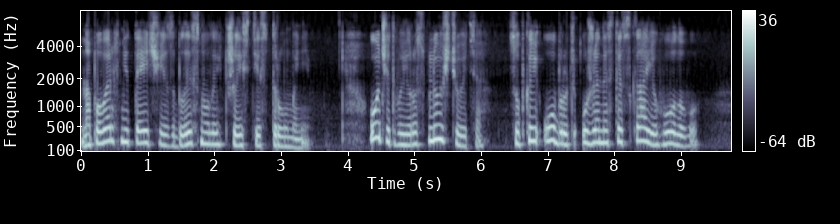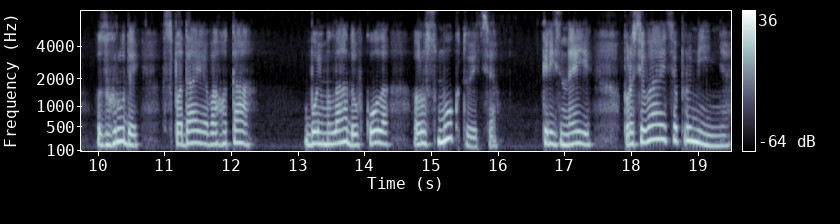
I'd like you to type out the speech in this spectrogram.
на поверхні течії зблиснули чисті струмені. Очі твої розплющуються, цупкий обруч уже не стискає голову, з грудей спадає вагота, бо й мла довкола розсмоктується. Крізь неї просівається проміння,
